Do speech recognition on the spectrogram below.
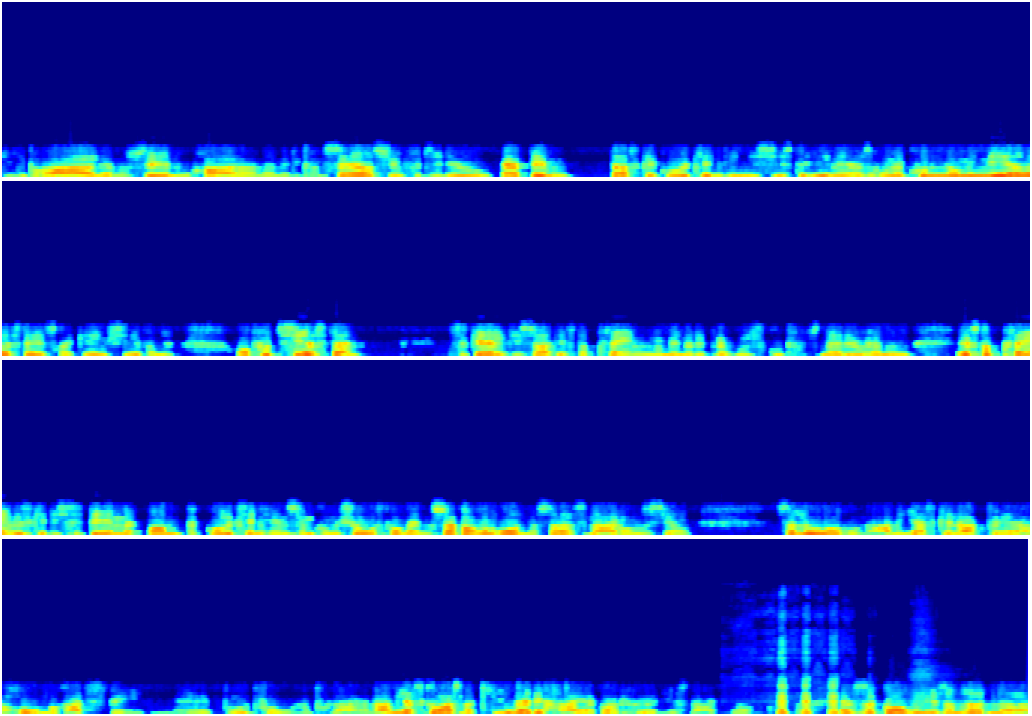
de liberale, med socialdemokraterne, med de konservative, fordi det jo er dem, der skal godkende hende i sidste ende. Altså hun er kun nomineret af statsregeringscheferne. Og på tirsdag skal de så efter planen, medmindre det bliver udskudt, sådan er det jo hernede, efter planen skal de stemme om at godkende hende som kommissionsformand. Så går hun rundt, og så snakker hun, og siger hun, så lover hun, at men jeg skal nok være hård med retsstaten øh, mod Polen og Polakker. Nå, men jeg skal også, når klima, det har jeg godt hørt, har snakket om. Altså, altså så går hun ligesom sådan og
